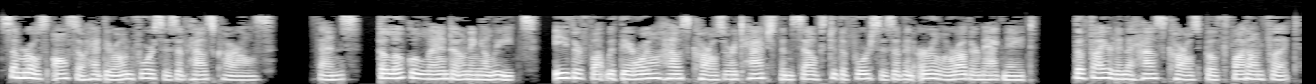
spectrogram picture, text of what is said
Some earls also had their own forces of housecarls. Thence, the local landowning elites, either fought with their royal housecarls or attached themselves to the forces of an earl or other magnate. The fyrd and the housecarls both fought on foot,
